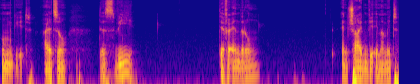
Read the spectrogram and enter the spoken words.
umgeht. Also das Wie der Veränderung entscheiden wir immer mit.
